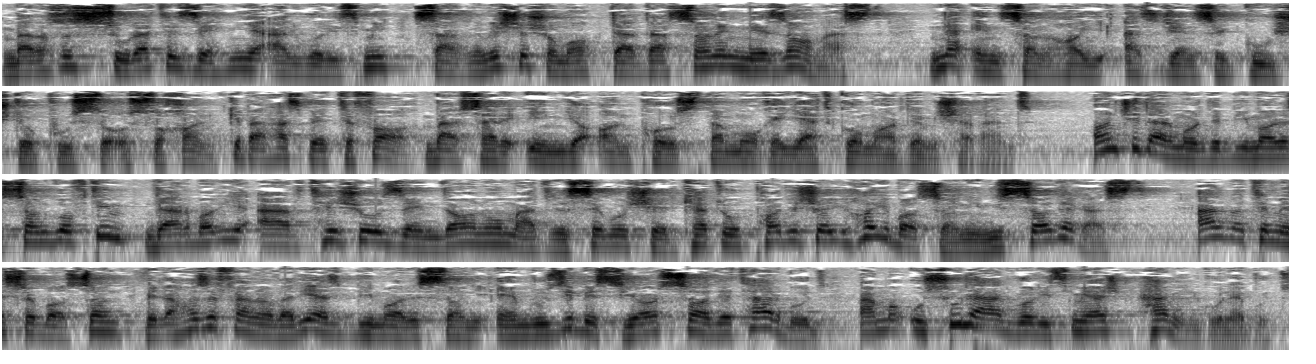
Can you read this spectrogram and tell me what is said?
بر اساس صورت ذهنی الگوریتمی سرنوشت شما در دستان نظام است نه انسانهایی از جنس گوشت و پوست و استخوان که بر حسب اتفاق بر سر این یا آن پست و موقعیت گمارده می‌شوند. آنچه در مورد بیمارستان گفتیم درباره ارتش و زندان و مدرسه و شرکت و پادشاهی های باستانی نیز صادق است. البته مصر باستان به لحاظ فناوری از بیمارستانی امروزی بسیار ساده تر بود اما اصول الگوریتمیش همین گونه بود.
